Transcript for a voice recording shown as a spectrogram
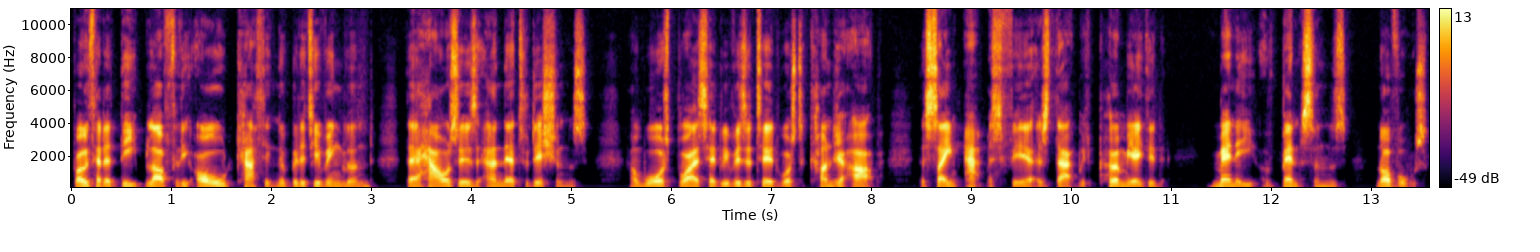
Both had a deep love for the old Catholic nobility of England, their houses, and their traditions, and Waugh's Brideshead Revisited was to conjure up the same atmosphere as that which permeated many of Benson's novels.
